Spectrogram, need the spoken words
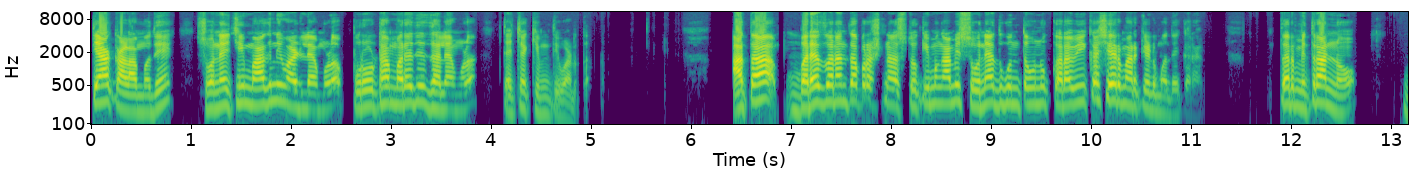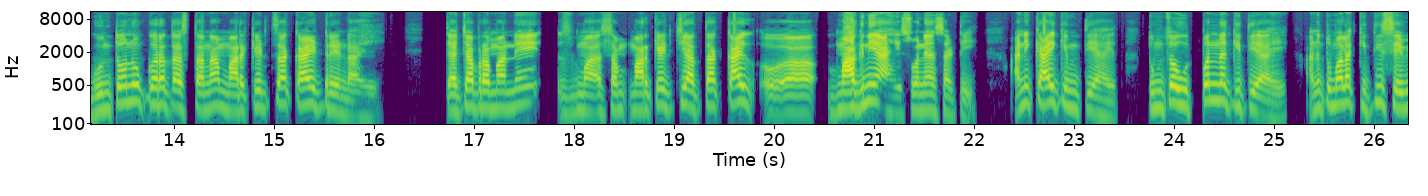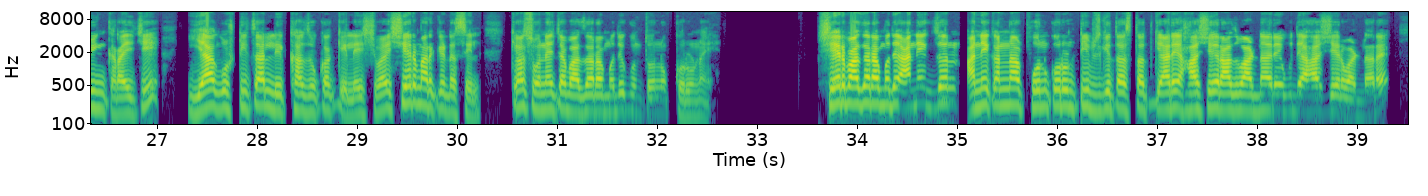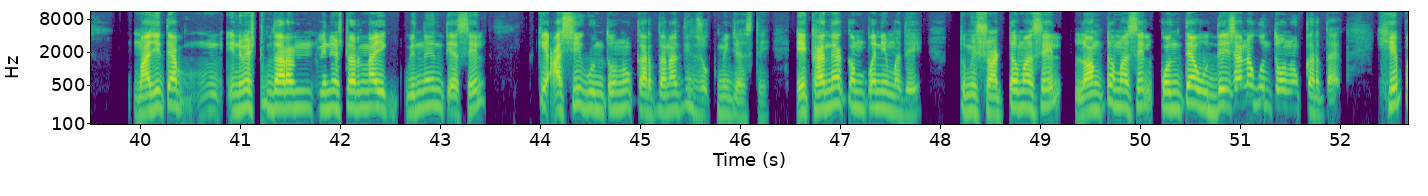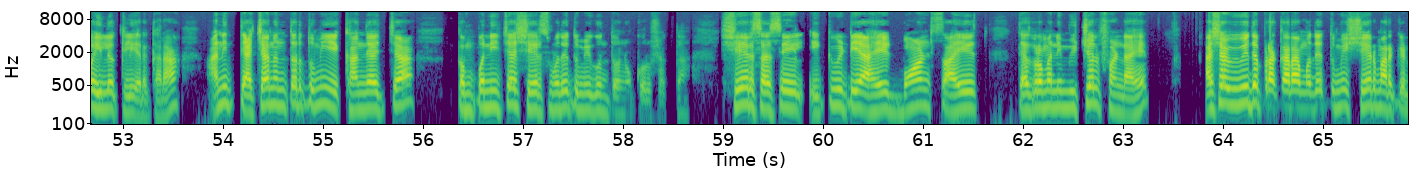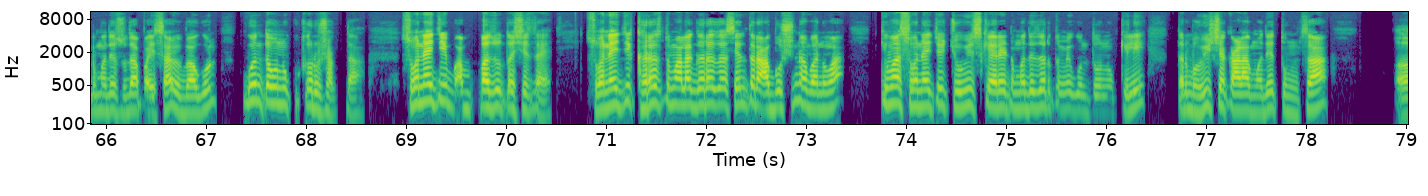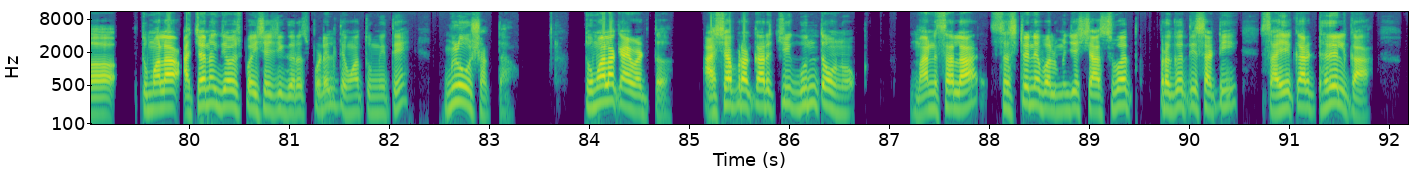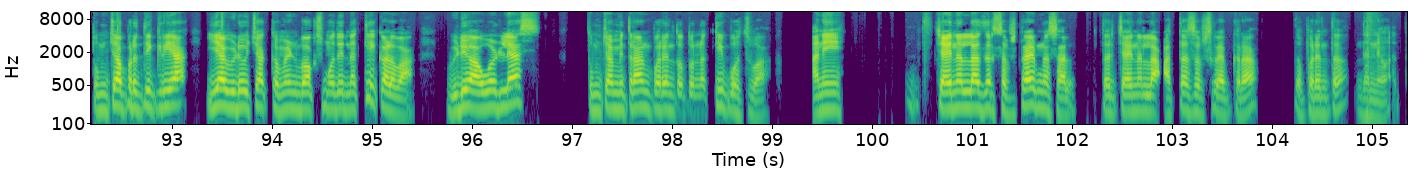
त्या काळामध्ये सोन्याची मागणी वाढल्यामुळं पुरवठा मर्यादित झाल्यामुळं त्याच्या किमती वाढतात. आता बऱ्याच जणांचा प्रश्न असतो की मग आम्ही सोन्यात गुंतवणूक करावी का शेअर मार्केटमध्ये करावी? तर मित्रांनो गुंतवणूक करत असताना मार्केटचा काय ट्रेंड आहे? त्याच्याप्रमाणे मार्केटची आता काय मागणी आहे सोन्यासाठी आणि काय किमती आहेत? तुमचं उत्पन्न किती आहे? आणि तुम्हाला किती सेव्हिंग करायची? या गोष्टीचा लेखाजोखा केल्याशिवाय शेअर मार्केट असेल किंवा सोन्याच्या बाजारामध्ये गुंतवणूक करू नये. शेअर बाजारामध्ये अनेक जण अनेकांना फोन करून टिप्स घेत असतात की अरे हा शेअर आज वाढणार आहे उद्या हा शेअर वाढणार आहे. माझी त्या इन्व्हेस्टदारां इन्व्हेस्टरना एक विनंती असेल की अशी गुंतवणूक करताना ती जोखमीची असते एखाद्या कंपनीमध्ये तुम्ही शॉर्ट टर्म असेल लॉंग टर्म असेल कोणत्या उद्देशानं गुंतवणूक करतायत हे पहिलं क्लिअर करा आणि त्याच्यानंतर तुम्ही एखाद्याच्या कंपनीच्या शेअर्समध्ये तुम्ही गुंतवणूक करू शकता. शेअर्स असेल इक्विटी आहेत बॉन्ड्स आहेत त्याचप्रमाणे म्युच्युअल फंड आहेत अशा विविध प्रकारामध्ये तुम्ही शेअर मार्केटमध्ये सुद्धा पैसा विभागून गुंतवणूक करू शकता. सोन्याची बाजू तशीच आहे. सोन्याची खरंच तुम्हाला गरज असेल तर आभूषण बनवा किंवा सोन्याचे चोवीस कॅरेटमध्ये जर तुम्ही गुंतवणूक केली तर भविष्य काळामध्ये तुमचा तुम्हाला अचानक ज्यावेळेस पैशाची गरज पडेल तेव्हा तुम्ही ते मिळवू शकता. तुम्हाला काय वाटतं? अशा प्रकारची गुंतवणूक माणसाला सस्टेनेबल म्हणजे शाश्वत प्रगतीसाठी सहाय्यकार ठरेल का? तुमच्या प्रतिक्रिया या व्हिडिओच्या कमेंट बॉक्समध्ये नक्की कळवा. व्हिडिओ आवडल्यास तुमच्या मित्रांपर्यंत तो नक्की पोहोचवा. आणि चॅनलला जर सबस्क्राईब नसाल तर चॅनलला आत्ता सबस्क्राईब करा. तोपर्यंत धन्यवाद.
